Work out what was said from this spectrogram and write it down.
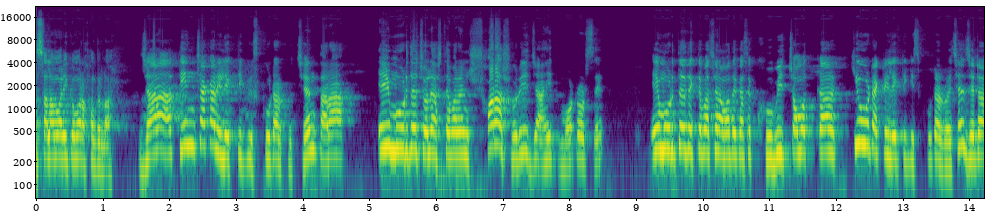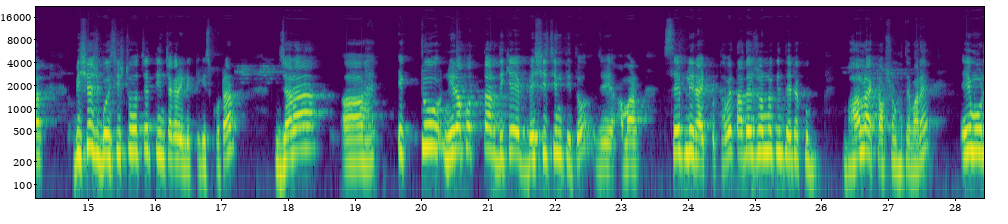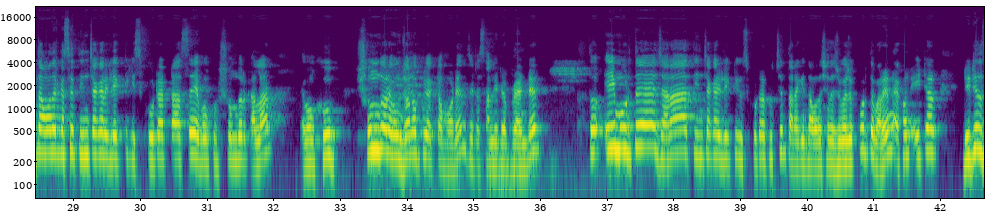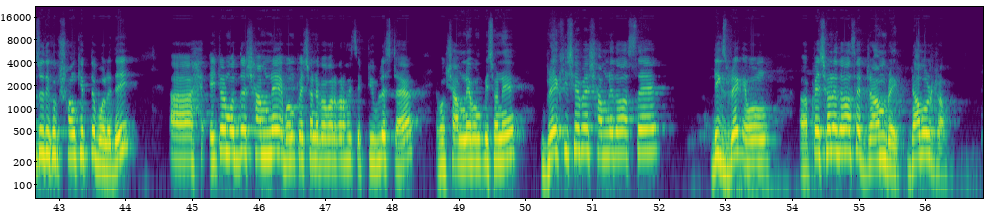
আসসালামু আলাইকুম রহমতুল্লাহ। যারা তিন চাকার ইলেকট্রিক স্কুটার খুঁজছেন, তারা এই মুহূর্তে চলে আসতে পারেন সরাসরি জাহিদ মোটরসে এই মুহূর্তে দেখতে পাচ্ছেন আমাদের কাছে খুবই চমৎকার কিউট একটা ইলেকট্রিক স্কুটার রয়েছে, যেটার বিশেষ বৈশিষ্ট্য হচ্ছে তিন চাকার ইলেকট্রিক স্কুটার যারা একটু নিরাপত্তার দিকে বেশি চিন্তিত যে আমার সেফলি রাইড করতে হবে, তাদের জন্য কিন্তু এটা খুব ভালো একটা অপশন হতে পারে। এই মুহূর্তে আমাদের কাছে তিন চাকার ইলেকট্রিক স্কুটারটা আছে এবং খুব সুন্দর কালার এবং খুব সুন্দর এবং জনপ্রিয় একটা মডেল যেটা সালিডার ব্র্যান্ডের তো এই মুহূর্তে যারা তিন চাকার ইলেকট্রিক স্কুটার খুঁজছেন তারা কিন্তু আমাদের সাথে যোগাযোগ করতে পারেন। এখন এইটার ডিটেলস যদি খুব সংক্ষিপ্ত বলে দেই আহ, এইটার মধ্যে সামনে এবং পেছনে ব্যবহার করা হয়েছে টিউবলেস টায়ার এবং সামনে এবং পেছনে ব্রেক হিসেবে সামনে দেওয়া আছে ডিস্ক ব্রেক এবং পেছনে দেওয়া আছে ড্রাম ব্রেক ডাবল ড্রাম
